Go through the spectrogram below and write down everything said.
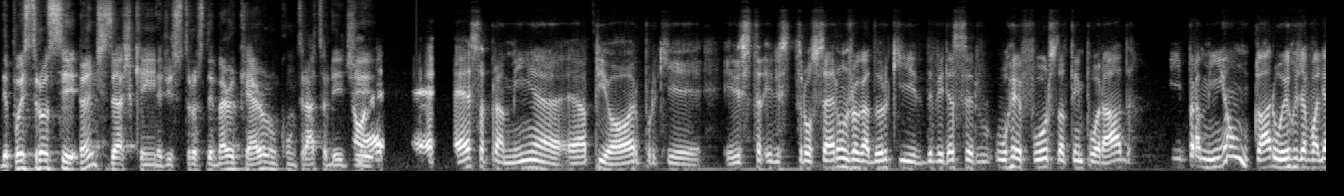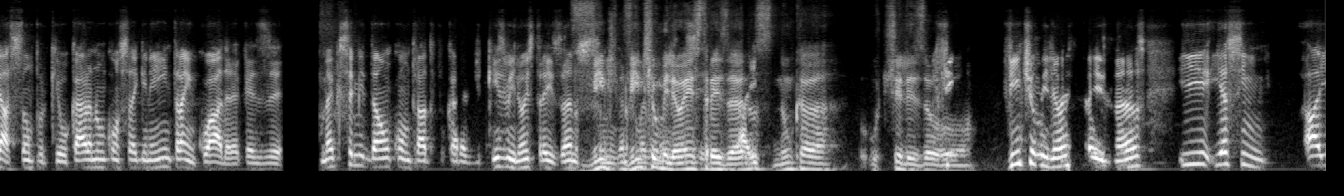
Depois trouxe, antes acho que ainda disso, trouxe o Mary Carroll, um contrato ali de... Não, é, é, essa para mim é, é, a pior, porque eles, eles trouxeram um jogador que deveria ser o reforço da temporada, e para mim é um claro erro de avaliação, porque o cara não consegue nem entrar em quadra, quer dizer, como é que você me dá um contrato pro cara de 15 milhões, 3 anos? 20, engano, 21 milhões, 3 anos, Aí, nunca utilizou. 21 milhões, 3 anos. E, e assim, aí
